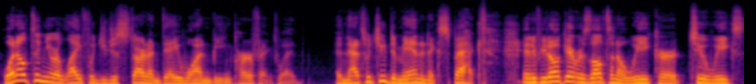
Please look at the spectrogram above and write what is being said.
What else in your life would you just start on day 1 being perfect with? And that's what you demand and expect. And if you don't get results in a week or two weeks,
